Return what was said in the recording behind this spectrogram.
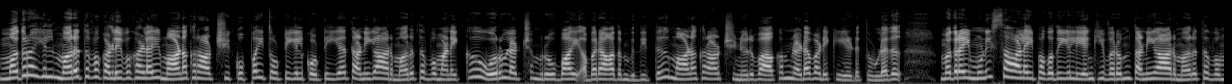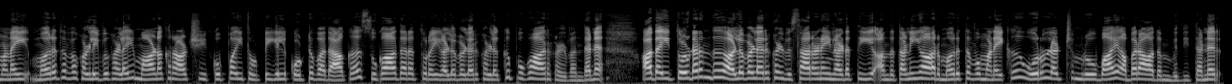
மதுரையில் மருத்துவ கழிவுகளை மாநகராட்சி குப்பை தொட்டியில் கொட்டிய தனியார் மருத்துவமனைக்கு ஒரு லட்சம் ரூபாய் அபராதம் விதித்து மாநகராட்சி நிர்வாகம் நடவடிக்கை எடுத்துள்ளது. மதுரை முனிசாலை பகுதியில் இயங்கி வரும் தனியார் மருத்துவமனை மருத்துவ கழிவுகளை மாநகராட்சி குப்பை தொட்டியில் கொட்டுவதாக சுகாதாரத்துறை அலுவலர்களுக்கு புகார்கள் வந்தன. அதைத் தொடர்ந்து அலுவலர்கள் விசாரணை நடத்தி அந்த தனியார் மருத்துவமனைக்கு ஒரு லட்சம் ரூபாய் அபராதம் விதித்தனர்.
